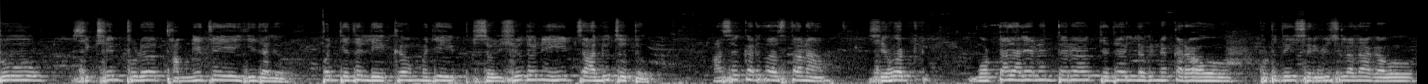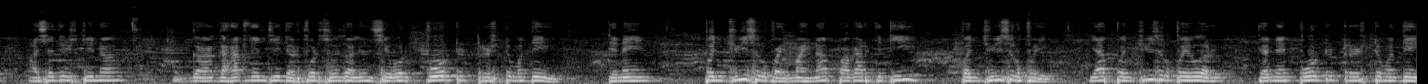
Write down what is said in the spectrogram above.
तो शिक्षण पुढं थांबण्याचं हे झालं. पण त्याचं लेखन म्हणजे संशोधन हे चालूच होतं. असं करत असताना शेवट मोठा झाल्यानंतर त्याचं लग्न करावं कुठंतरी सर्व्हिसला लागावं अशा दृष्टीनं ग घरातल्यांची धडपड सुरू झाली शेवर पोर्ट ट्रस्टमध्ये त्याने पंचवीस रुपये महिना पगार किती? पंचवीस रुपये. या पंचवीस रुपयेवर त्याने पोर्ट ट्रस्टमध्ये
